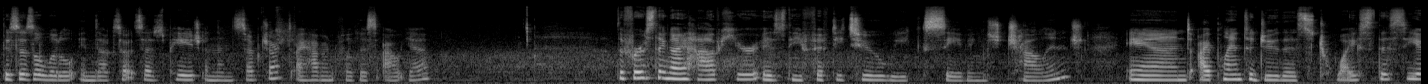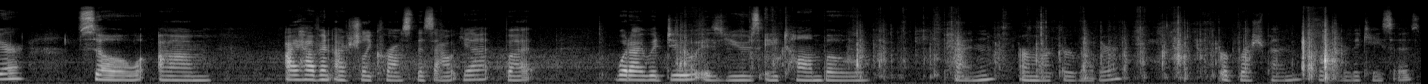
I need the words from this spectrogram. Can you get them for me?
this is a little index so it says page and then subject I haven't filled this out yet the first thing I have here is the 52 week savings challenge and I plan to do this twice this year so um, I haven't actually crossed this out yet but what I would do is use a Tombow pen, or marker rather, or brush pen, whatever the case is.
